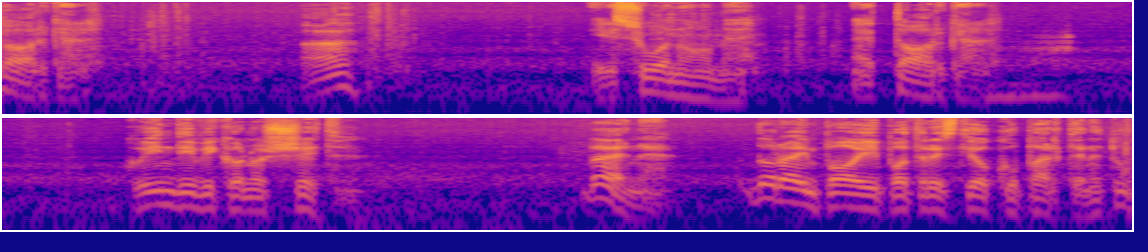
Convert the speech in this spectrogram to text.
Torgal. Ah? Il suo nome è Torgal. Quindi vi conoscete? Bene, d'ora in poi potresti occupartene tu.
